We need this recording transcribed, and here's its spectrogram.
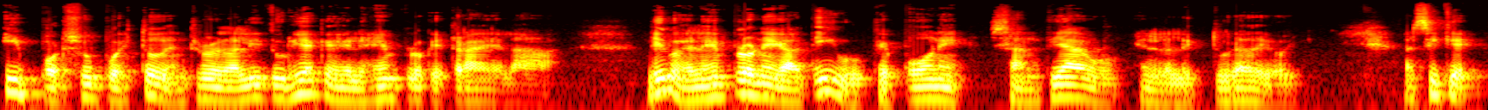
y por supuesto dentro de la liturgia, que es el ejemplo que trae la, digo, es el ejemplo negativo que pone Santiago en la lectura de hoy. Así que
